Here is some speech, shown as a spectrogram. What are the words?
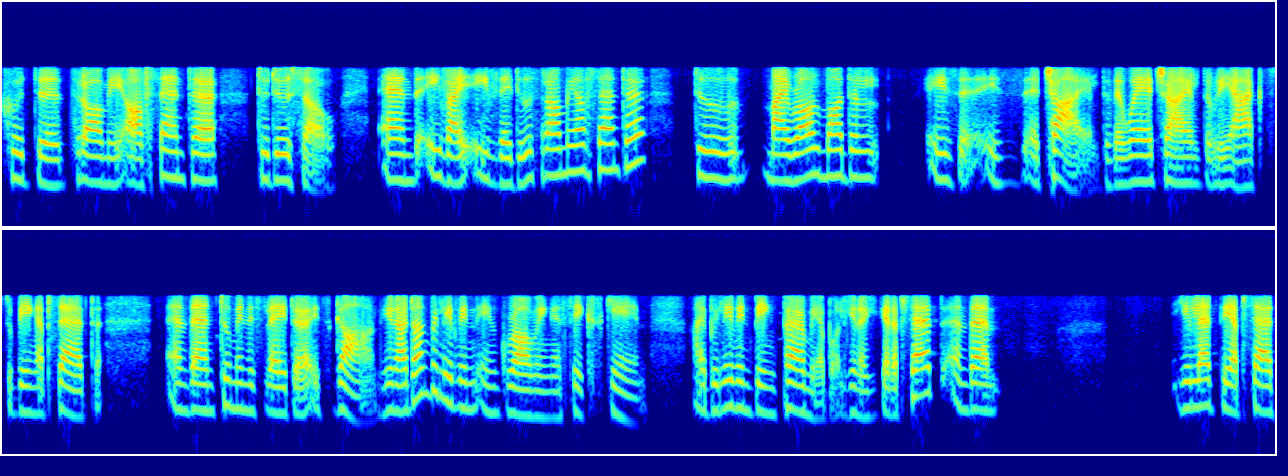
could uh, throw me off center to do so. And if I if they do throw me off center, to my role model is is a child. The way a child reacts to being upset, and then two minutes later it's gone. You know, I don't believe in in growing a thick skin. I believe in being permeable. You know, you get upset and then you let the upset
